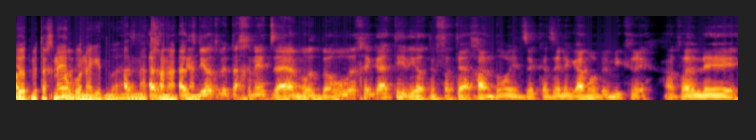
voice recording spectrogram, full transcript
להיות מתכנת, בוא נגיד, מההתחלה, כן. אז להיות מתכנת זה היה מאוד ברור איך הגעתי, להיות מפתח אנדרואיד זה כזה לגמרי במקרה, אבל uh,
